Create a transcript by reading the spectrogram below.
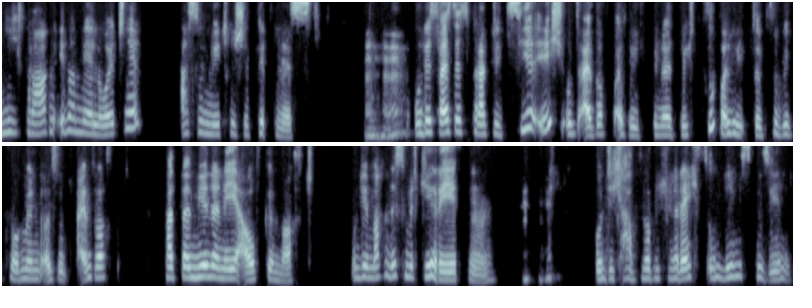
mich fragen immer mehr Leute asymmetrische Fitness. Mhm. Und das heißt, das praktiziere ich und einfach, also ich bin halt durch Zufall dazu gekommen, also einfach hat bei mir in der Nähe aufgemacht. Und wir machen das mit Geräten. Mhm. Und ich habe wirklich rechts und links gesehen.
